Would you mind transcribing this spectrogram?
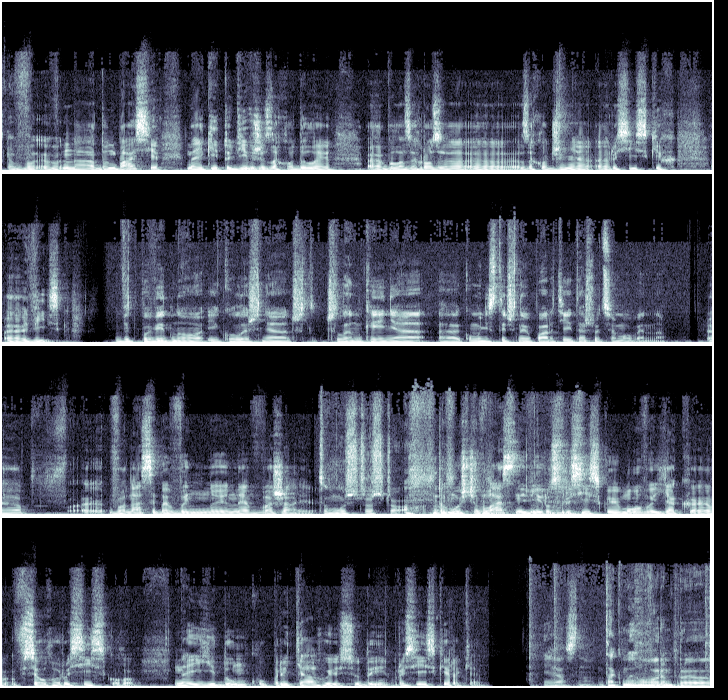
в, в- на Донбасі, на який тоді вже заходили, е, була загроза е, заходження російських е, військ. Відповідно, і колишня членкиня е, комуністичної партії теж у цьому винна. Е, Вона себе винною не вважає. Тому що що? Тому що власне вірус російської мови, як е, всього російського, на її думку, притягує сюди російські ракети. Ясно. Так, ми говоримо про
